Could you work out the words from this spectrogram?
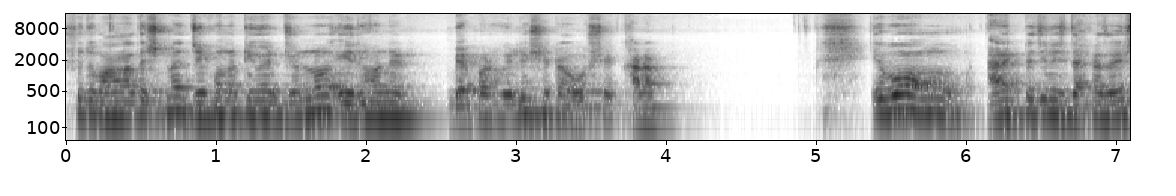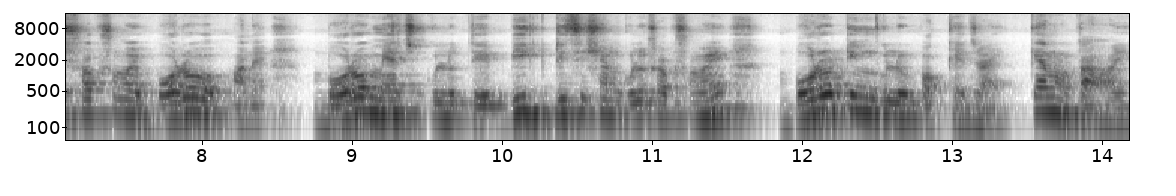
শুধু বাংলাদেশ না যে কোনো টিমের জন্য এই ধরনের ব্যাপার হইলে সেটা অবশ্যই খারাপ। এবং আরেকটা জিনিস দেখা যায় সব সময় বড় মানে বড় ম্যাচগুলোতে বিগ ডিসিশনগুলো সবসময় বড় টিমগুলোর পক্ষে যায়। কেন তা হয়?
